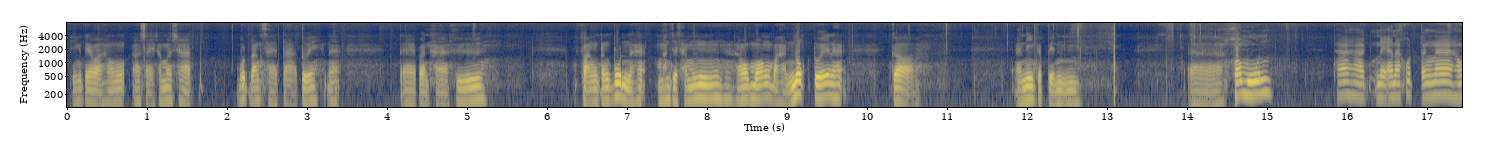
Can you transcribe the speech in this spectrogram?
เพียงแต่ว่าเขาอาศัยธรรมชาติบดบังสายตาตัวนะฮะแต่ปัญหาคือฟังตั้งปุ้นนะฮะมันจะทำให้เขามองบาหันนกตัวนะฮะก็อันนี้ก็เป็นข้อมูล ถ้าหากในอนาคตตั้งหน้าเขา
